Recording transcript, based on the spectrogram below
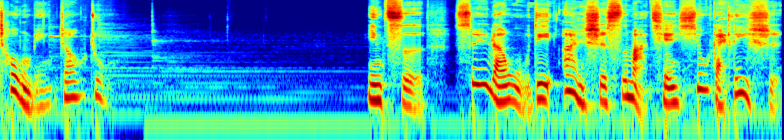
臭名昭著。因此，虽然武帝暗示司马迁修改历史，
